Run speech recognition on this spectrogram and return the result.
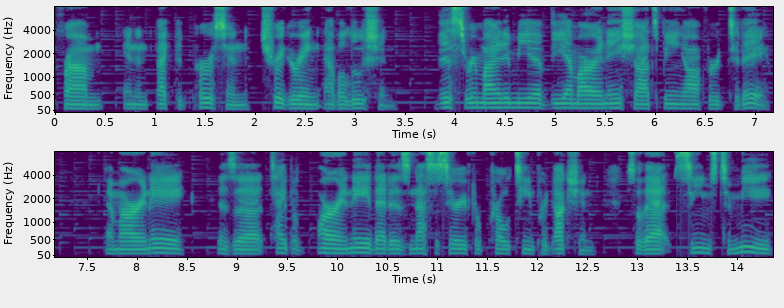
from an infected person, triggering evolution. This reminded me of the mRNA shots being offered today. mRNA is a type of RNA that is necessary for protein production. So that seems to me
